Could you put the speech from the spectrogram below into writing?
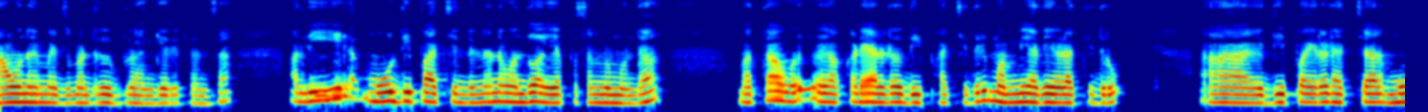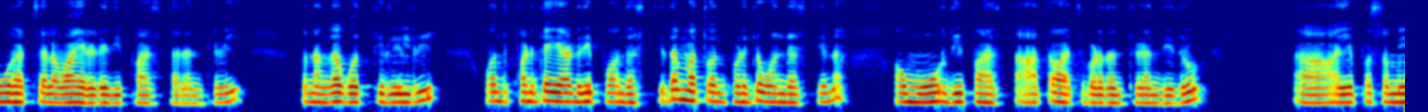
ನಾವು ನಮ್ಮ ಯಜಮಾನ್ರು ಇಬ್ಬರು ಹಂಗೆ ರೀ ಫ್ರೆಂಡ್ಸ ಅಲ್ಲಿ ಮೂರು ದೀಪ ಹಚ್ಚಿದ್ರಿ. ನಾನು ಒಂದು ಅಯ್ಯಪ್ಪ ಸ್ವಾಮಿ ಮುಂದೆ. ಮತ್ತು ಆ ಕಡೆ ಎರಡು ದೀಪ ಹಚ್ಚಿದ್ರಿ. ಮಮ್ಮಿ ಅದೇ ಹೇಳತ್ತಿದ್ರು. ದೀಪ ಎರಡು ಹಚ್ಚ, ಮೂರು ಹಚ್ಚಲ್ಲವ್ವ ಎರಡೇ ದೀಪ ಹಚ್ತಾರೆ ಅಂತೇಳಿ. ಸೊ ನಂಗೆ ಗೊತ್ತಿರಲಿಲ್ಲ ರೀ ಒಂದು ಪಣ್ತೆಗೆ ಎರಡು ದೀಪ ಒಂದು ಹಚ್ತಿದ್ದೆ ಮತ್ತೊಂದು ಪಣ್ತೆಗೆ ಒಂದು ಹಚ್ತಿದ್ದ ಅವು ಮೂರು ದೀಪ ಹಚ್ತಾ ಆತವ ಹಚ್ಬಾರ್ದು ಅಂತೇಳಿ ಅಂದಿದ್ರು. ಅಯ್ಯಪ್ಪ ಸ್ವಾಮಿ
